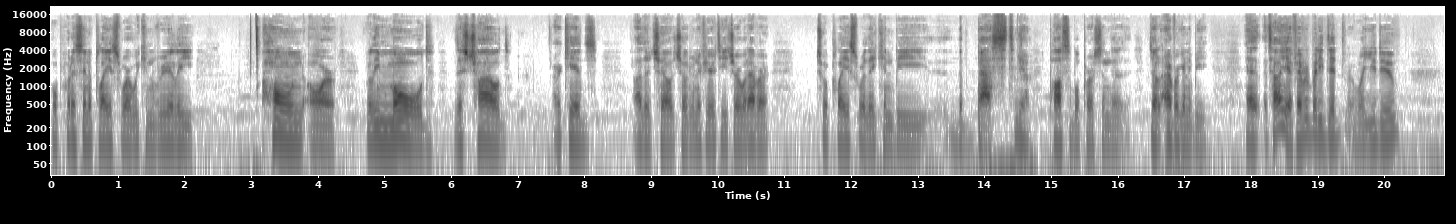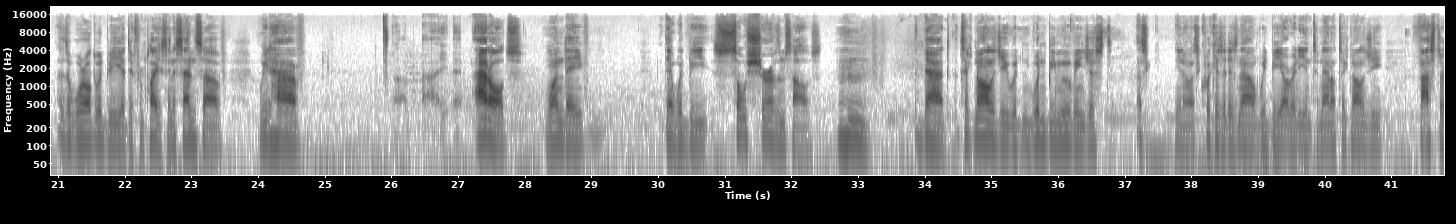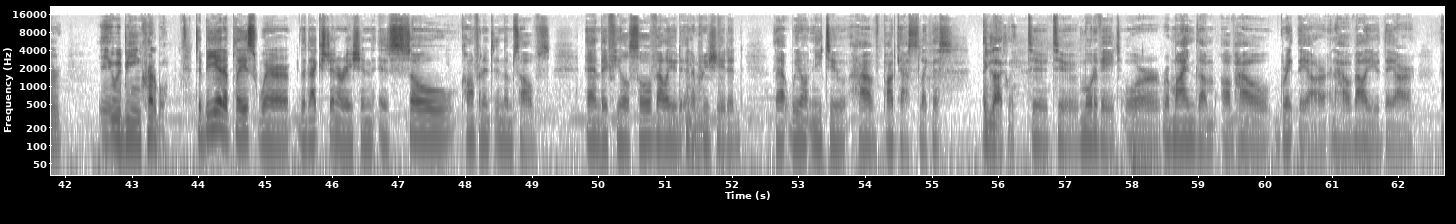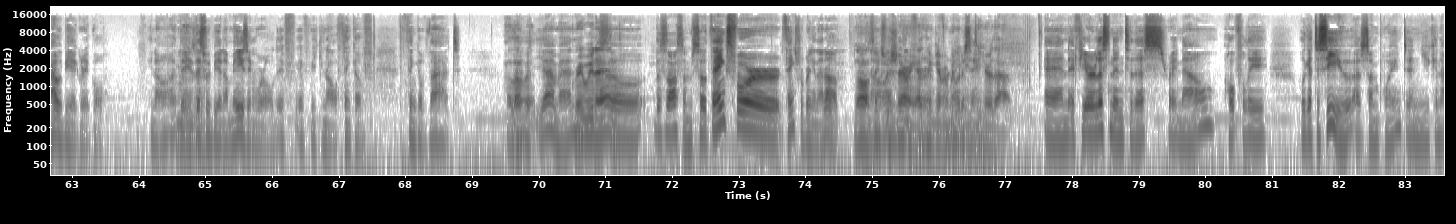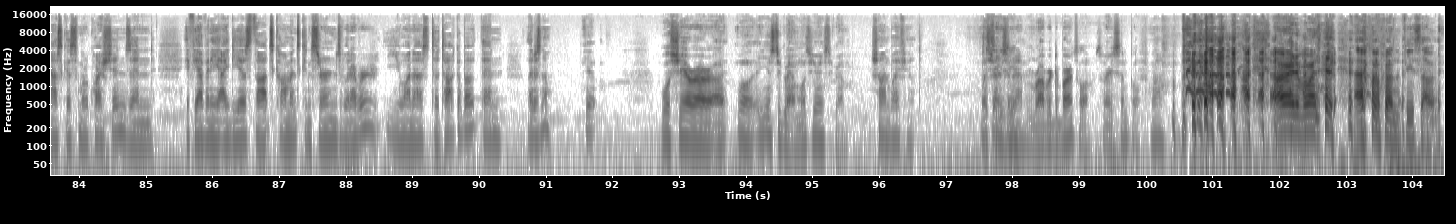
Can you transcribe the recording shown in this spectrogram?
will put us in a place where we can really hone or really mold this child, our kids, other chil- children, if you're a teacher or whatever, to a place where they can be the best Yeah. Possible person that they're ever going to be. And I tell you, if everybody did what you do, the world would be a different place in a sense of we'd have uh, adults one day that would be so sure of themselves Mm-hmm. that technology would wouldn't be moving just as you know as quick as it is now. We'd be already into nanotechnology faster. It would be incredible. To be at a place where the next generation is so confident in themselves and they feel so valued and Mhm. appreciated that we don't need to have podcasts like this Exactly. to, to motivate or remind them of how great they are and how valued they are. That would be a great goal. You know, think this would be an amazing world if, if we can all think of think of that. I love it. Yeah, man. Great way to end. So this is awesome. So thanks for thanks for bringing that up. No, No, thanks for and- sharing. and I for- think for everybody needs to hear that. And if you're listening to this right now, hopefully we'll get to see you at some point and you can ask us more questions. And if you have any ideas, thoughts, comments, concerns, whatever you want us to talk about, then let us know. Yep. We'll share our uh, well Instagram. What's your Instagram? Sean Byfield. What's That's your easy. Instagram? Robert DeBartolo. It's very simple. Wow. All right, everyone. I'm going to Peace out.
